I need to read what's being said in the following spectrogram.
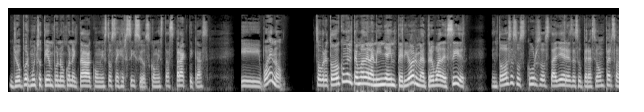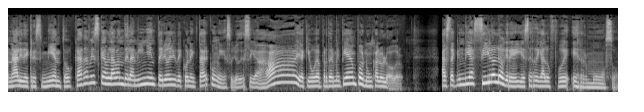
Yo por mucho tiempo no conectaba con estos ejercicios, con estas prácticas, y bueno, sobre todo con el tema de la niña interior, me atrevo a decir. En todos esos cursos, talleres de superación personal y de crecimiento, cada vez que hablaban de la niña interior y de conectar con eso, yo decía, ay, aquí voy a perder mi tiempo, nunca lo logro. Hasta que un día sí lo logré y ese regalo fue hermoso.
